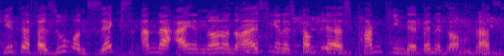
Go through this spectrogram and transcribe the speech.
Vierter Versuch und sechs an der 1,39 und es kommt wieder das Punt-Team der Bandits auf den Platz.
